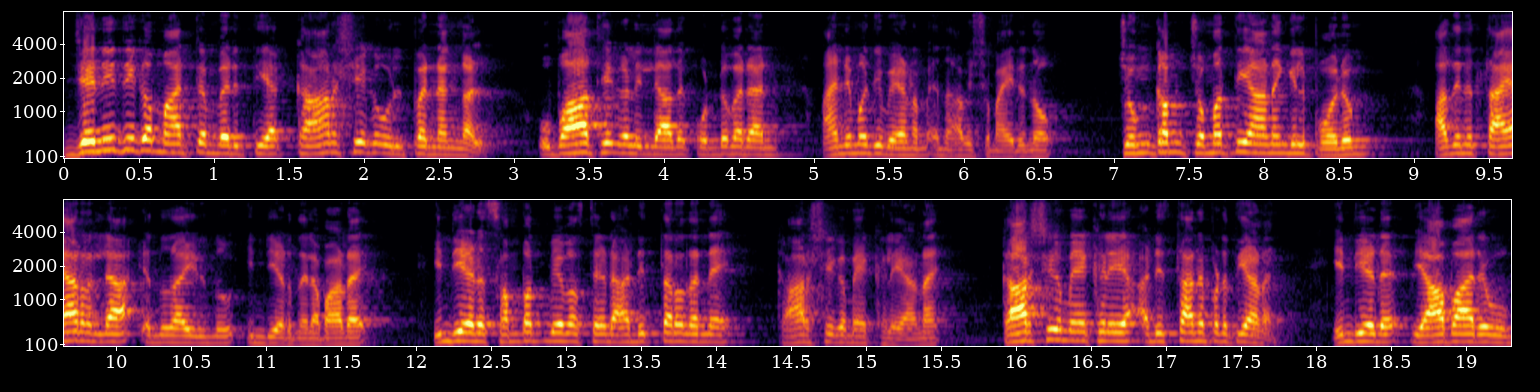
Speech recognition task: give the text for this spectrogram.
ജനിതക മാറ്റം വരുത്തിയ കാർഷിക ഉൽപ്പന്നങ്ങൾ ഉപാധികളില്ലാതെ കൊണ്ടുവരാൻ അനുമതി വേണം എന്നാവശ്യമായിരുന്നു. ചുങ്കം ചുമത്തിയാണെങ്കിൽ പോലും അതിന് തയ്യാറല്ല എന്നതായിരുന്നു ഇന്ത്യയുടെ നിലപാട്. ഇന്ത്യയുടെ സമ്പദ് വ്യവസ്ഥയുടെ അടിത്തറ തന്നെ കാർഷിക മേഖലയാണ്. കാർഷിക മേഖലയെ അടിസ്ഥാനപ്പെടുത്തിയാണ് ഇന്ത്യയുടെ വ്യാപാരവും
